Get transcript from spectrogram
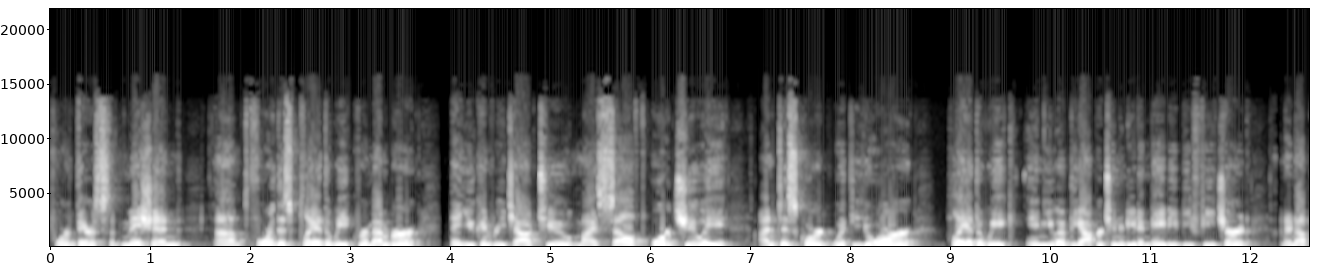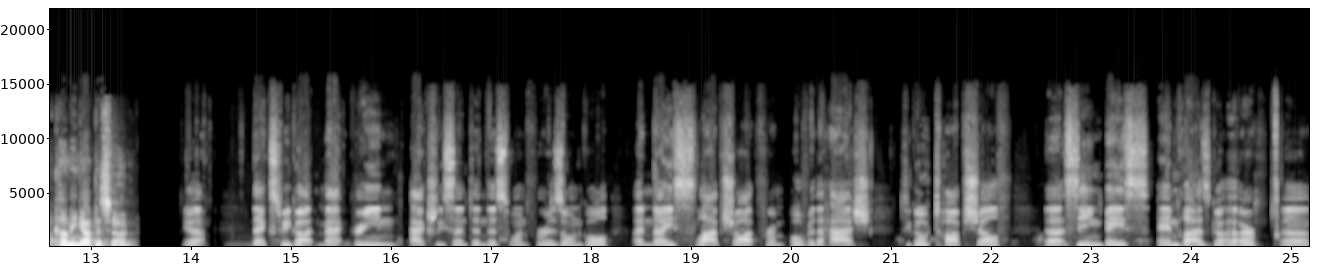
for their submission um, for this play of the week. Remember that you can reach out to myself or Chewie on Discord with your play of the week, and you have the opportunity to maybe be featured on an upcoming episode. Yeah. Next, we got Matt Green actually sent in this one for his own goal. A nice slap shot from over the hash to go top shelf. Uh, seeing base and Glasgow, or uh,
